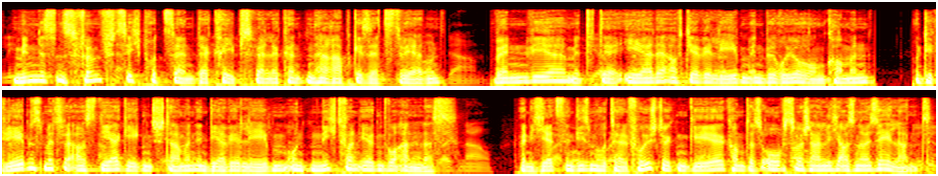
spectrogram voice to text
Mindestens 50 Prozent der Krebsfälle könnten herabgesetzt werden, wenn wir mit der Erde, auf der wir leben, in Berührung kommen und die Lebensmittel aus der Gegend stammen, in der wir leben und nicht von irgendwo anders. Wenn ich jetzt in diesem Hotel frühstücken gehe, kommt das Obst wahrscheinlich aus Neuseeland.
